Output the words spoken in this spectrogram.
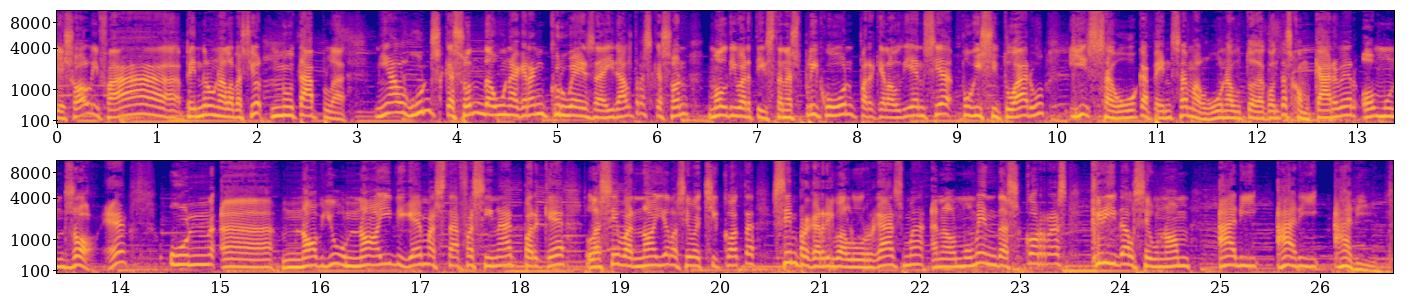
I això li fa prendre una elevació notable. N'hi ha alguns que són d'una gran cruesa i d'altres que són molt divertits. Te n'explico un perquè l'audiència pugui situar-ho i segur que pensa en algun autor de contes com Carver o Monzó. Eh? Un eh, nòvio, un noi, diguem, està fascinat perquè la seva noia, la seva xicota, sempre que arriba a l'orgasme, en el moment d'escorres, crida el seu nom Ari, Ari, Ari.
